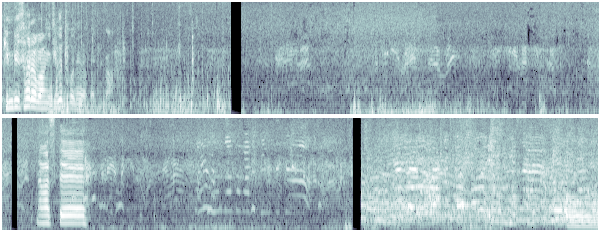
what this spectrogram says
빈비 사라방이 저거 타고 내려갔다니까 나마스테. 오.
